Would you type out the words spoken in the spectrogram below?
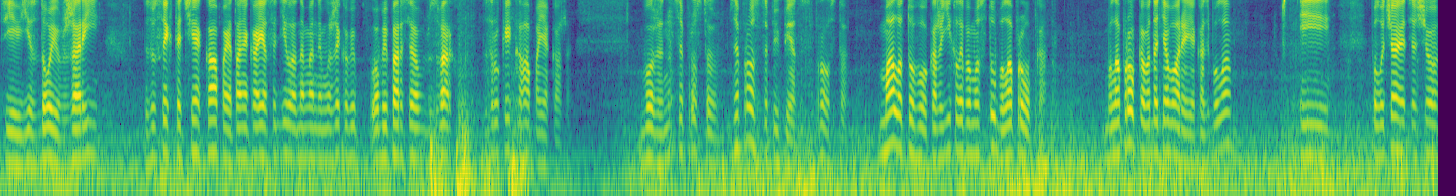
цією їздою в жарі. З усіх тече, капає. Таня каже, я сиділа на мене, мужик обіперся зверху, з руки капає, каже. Боже, ну це просто, це просто піпець. Просто. Мало того, каже, їхали по мосту, була пробка. Була пробка, видать, аварія якась була. І виходить, що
